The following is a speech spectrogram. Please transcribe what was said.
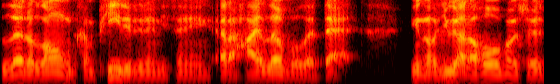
let alone competed in anything at a high level at that. You know, you got a whole bunch of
